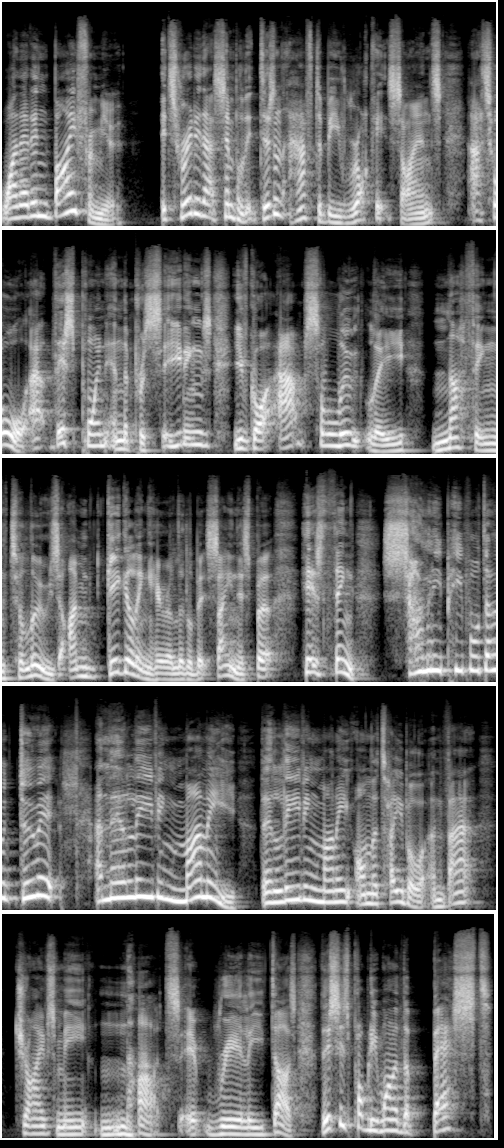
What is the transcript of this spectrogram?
why they didn't buy from you. It's really that simple. It doesn't have to be rocket science at all. At this point in the proceedings, you've got absolutely nothing to lose. I'm giggling here a little bit saying this, but here's the thing so many people don't do it and they're leaving money. They're leaving money on the table, and that drives me nuts. It really does. This is probably one of the best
